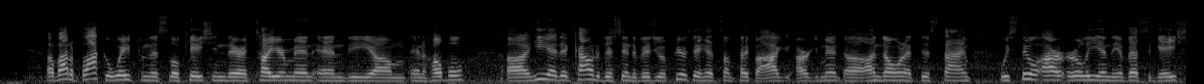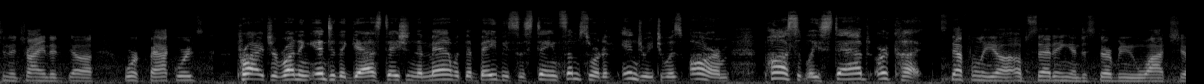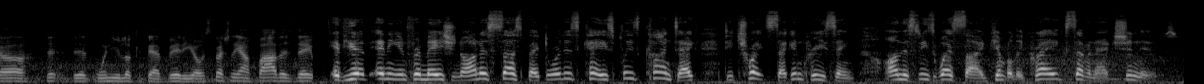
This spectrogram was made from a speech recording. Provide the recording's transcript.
About a block away from this location there at Tireman and, the, um, and Hubbell, uh, he had encountered this individual. appears they had some type of arg- argument, uh, unknown at this time. We still are early in the investigation and trying to uh, work backwards. Prior to running into the gas station, the man with the baby sustained some sort of injury to his arm, possibly stabbed or cut. It's definitely uh, upsetting and disturbing to watch uh, th- th- when you look at that video, especially on Father's Day. If you have any information on a suspect or this case, please contact Detroit's 2nd Precinct. On the city's west side, Kimberly Craig, 7 Action News.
